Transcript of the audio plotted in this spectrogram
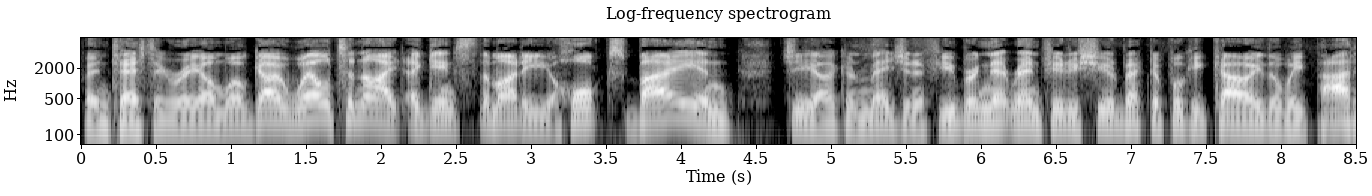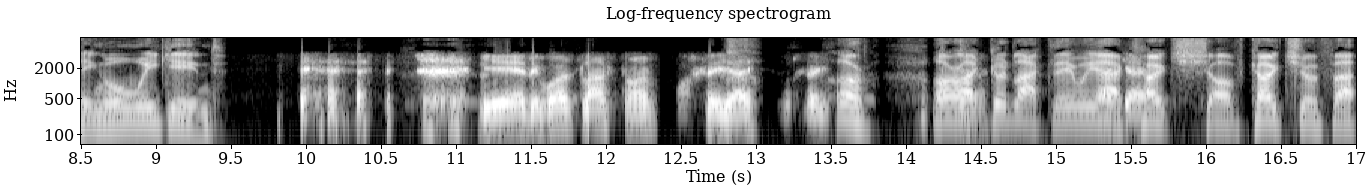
Fantastic, Reon. Well, go well tonight against the mighty Hawke's Bay. And, gee, I can imagine if you bring that Ranfurly Shield back to Pukekohe, they'll be partying all weekend. yeah, there was last time. We'll see, eh? We'll see. All right. All right, yeah. good luck. There we are, okay. coach of coach of uh,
